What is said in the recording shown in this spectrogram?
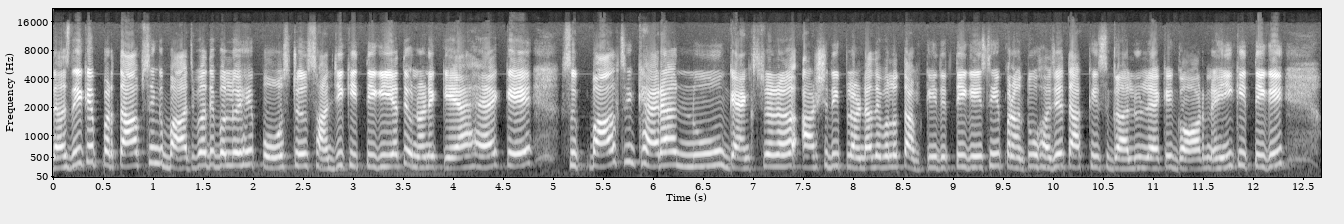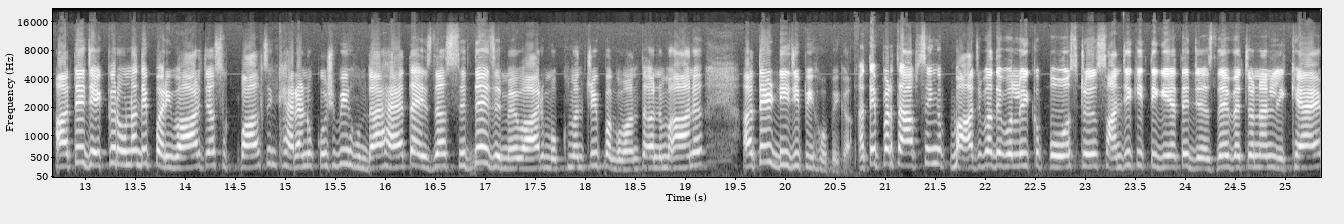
ਦੱਸਦੇ ਕਿ ਪ੍ਰਤਾਪ ਸਿੰਘ ਬਾਜਵਾ ਦੇ ਵੱਲੋਂ ਇਹ ਪੋਸਟ ਸਾਂਝੀ ਕੀਤੀ ਗਈ ਹੈ ਤੇ ਉਹਨਾਂ ਨੇ ਕਿਹਾ ਹੈ ਕਿ ਸੁਖਪਾਲ ਸਿੰਘ ਖਹਿਰਾ ਨੂੰ ਗੈਂਗਸਟਰ ਅਰਸ਼ਦੀਪ ਲੰਡਾ ਦੇ ਵੱਲੋਂ ਧਮਕੀ ਦਿੱਤੀ ਗਈ ਸੀ, ਪਰੰਤੂ ਹਜੇ ਤੱਕ ਇਸ ਗੱਲ ਨੂੰ ਲੈ ਕੇ ਗੌਰ ਨਹੀਂ ਕੀਤੀ ਗਈ ਅਤੇ ਜੇਕਰ ਉਹਨਾਂ ਦੇ ਪਰਿਵਾਰ ਜਾਂ ਸੁਖਪਾਲ ਸਿੰਘ ਖਹਿਰਾ ਨੂੰ ਕੁਝ ਵੀ ਹੁੰਦਾ ਹੈ, ਤਾਂ ਇਸ ਦਾ ਸਿੱਧੇ ਜ਼ਿੰਮੇਵਾਰ ਮੁੱਖ ਮੰਤਰੀ ਭਗਵੰਤ ਅਨੁਮਾਨ ਅਤੇ ਡੀਜੀਪੀ ਹੋਵੇਗਾ। ਅਤੇ ਪ੍ਰਤਾਪ ਸਿੰਘ ਬਾਜਵਾ ਦੇ ਵੱਲੋਂ ਇੱਕ ਪੋਸਟ ਸਾਂਝੀ ਕੀਤੀ ਗਈ ਹੈ ਤੇ ਜਿਸ ਦੇ ਵਿੱਚ ਉਹਨਾਂ ਨੇ ਲਿਖਿਆ ਹੈ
